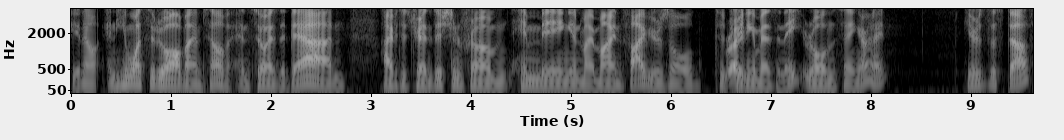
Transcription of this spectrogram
you know, and he wants to do it all by himself, and so as a dad. I have to transition from him being in my mind five years old to Right. treating him as an eight year old and saying, all right, here's the stuff.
